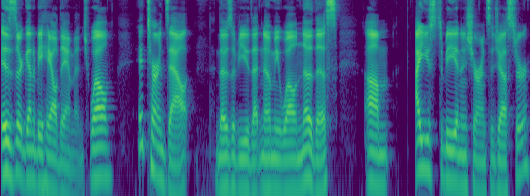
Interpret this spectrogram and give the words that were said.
Is there going to be hail damage? Well, it turns out those of you that know me well know this. Um, I used to be an insurance adjuster,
